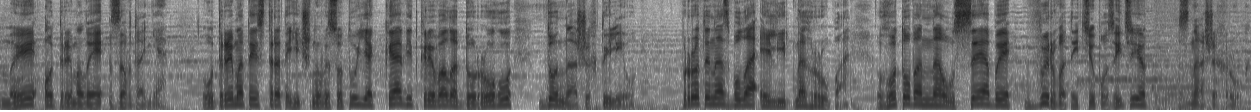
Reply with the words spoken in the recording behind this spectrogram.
Ми отримали завдання утримати стратегічну висоту, яка відкривала дорогу до наших тилів. Проти нас була елітна група, готова на усе, аби вирвати цю позицію з наших рук.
